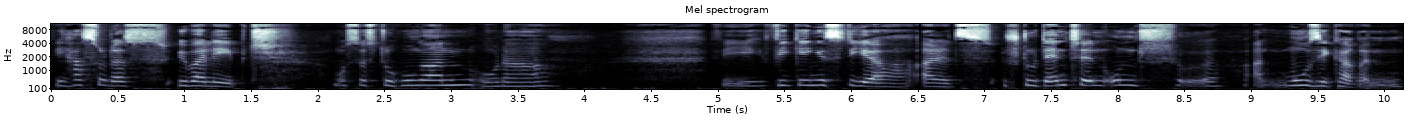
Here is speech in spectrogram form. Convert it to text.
wie hast du das überlebt? Musstest du hungern oder wie, wie ging es dir als Studentin und äh, Musikerin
